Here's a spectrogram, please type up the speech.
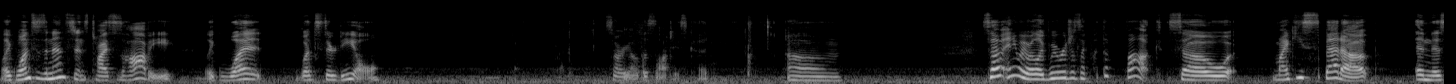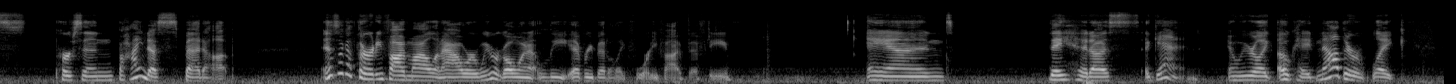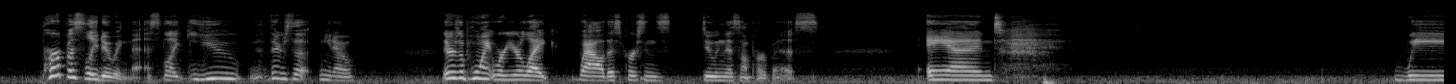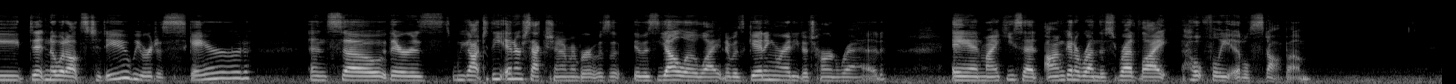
Like once is an instance, twice is a hobby. Like what what's their deal? Sorry y'all, this latte's good. Um so anyway, we're like we were just like, what the fuck? So Mikey sped up and this person behind us sped up. And it's like a 35 mile an hour. We were going at least every bit of like 45, 50. And they hit us again. And we were like, okay, now they're like purposely doing this. Like you there's a, you know, there's a point where you're like, wow, this person's doing this on purpose. And we didn't know what else to do. We were just scared. And so there's we got to the intersection. I remember it was a, it was yellow light and it was getting ready to turn red. And Mikey said, I'm going to run this red light. Hopefully, it'll stop him.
